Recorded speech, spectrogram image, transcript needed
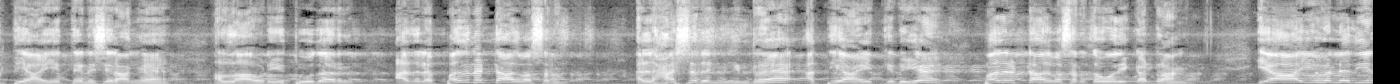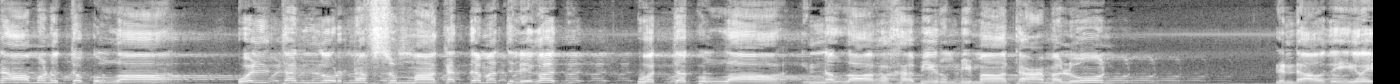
அத்தியாயத்தை என்ன செய்றாங்க? அல்லாஹ்வுடைய தூதர். அதுல பதினெட்டாவது வசனம். அல் ஹஷர் என்கின்ற அத்தியாயத்துடைய பதினெட்டாவது வசனத்தை ஓதி காட்டுறாங்க. யா அய்யுஹல்லதீன ஆமனு குல்லா ஒல் தன்லுர் நஃப்சும்மா கத்தமத் லிகத் வத்தகுல்லா இன்னல்லாஹ ஹபீரும் பிமா தாமலூன் ரெண்டாவது இறை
